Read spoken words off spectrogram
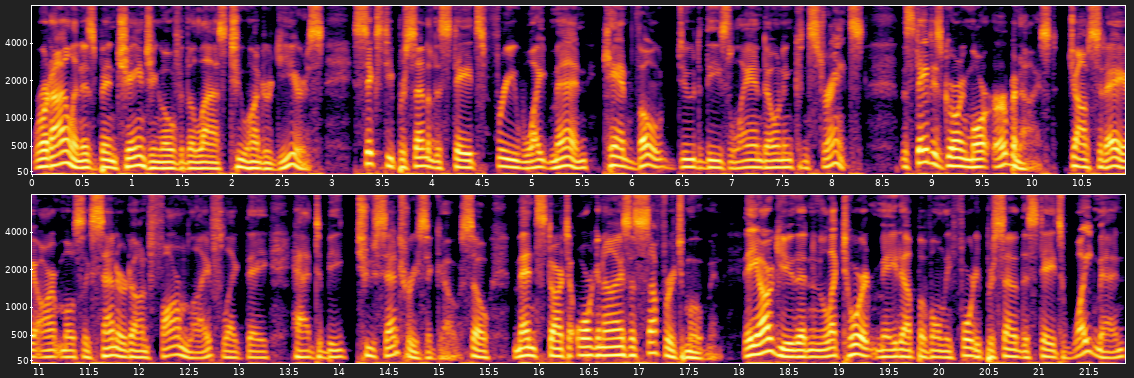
Rhode Island has been changing over the last 200 years. 60% of the state's free white men can't vote due to these landowning constraints. The state is growing more urbanized. Jobs today aren't mostly centered on farm life like they had to be two centuries ago. So men start to organize a suffrage movement. They argue that an electorate made up of only 40% of the state's white men,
